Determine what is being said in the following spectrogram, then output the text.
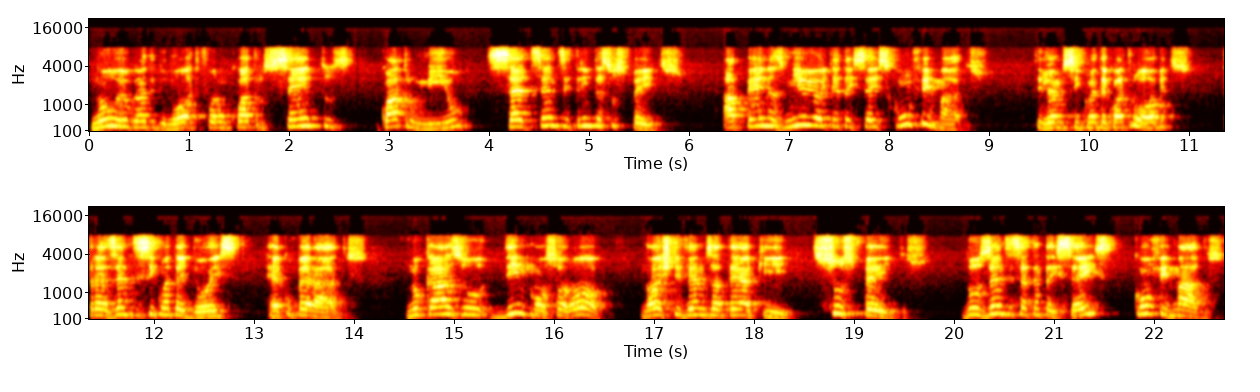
no Rio Grande do Norte foram 4.730 suspeitos, apenas 1.086 confirmados. Tivemos 54 óbitos, 352 recuperados. No caso de Mossoró, nós tivemos até aqui suspeitos 276, confirmados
